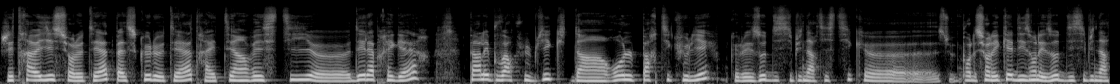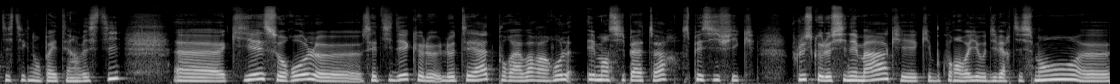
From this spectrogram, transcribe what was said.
j'ai travaillé sur le théâtre parce que le théâtre a été investi dès l'après-guerre par les pouvoirs publics d'un rôle particulier que les autres disciplines artistiques, sur lesquelles, disons, les autres disciplines artistiques n'ont pas été investies, qui est ce rôle, cette idée que le théâtre pourrait avoir un rôle émancipateur spécifique, plus que le cinéma qui est qui est beaucoup renvoyé au divertissement. Euh,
